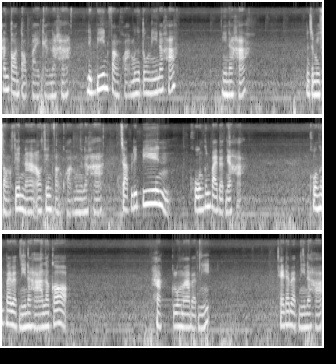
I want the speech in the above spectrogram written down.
ขั้นตอนต่อไปกันนะคะริบบิ้นฝั่งขวามือตรงนี้นะคะ นี่นะคะ มันจะมีสองเส้นนะ เอาเส้นฝั่งขวามือนะคะ จับริบบิ้นโค้งขึ้นไปแบบนี้ค่ะ ค้งขึ้นไปแบบนี้นะคะ แล้วก็หักลงมาแบบนี้ ให้ได้แบบนี้นะคะ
